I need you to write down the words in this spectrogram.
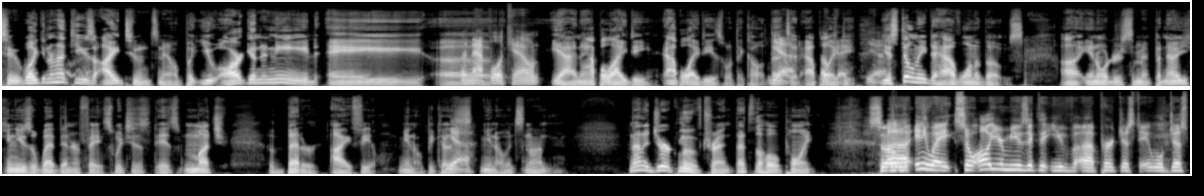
to well, you don't have to use iTunes now, but you are going to need a uh, an Apple account. Yeah, an Apple ID. Apple ID is what they call it. That's Yeah, it. Apple okay, ID. yeah. You still need to have one of those uh, in order to submit. But now you can use a web interface, which is is much better. I feel you know because Yeah. you know it's not not a jerk move, Trent. That's the whole point. So uh, anyway, so all your music that you've uh, purchased, it will just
